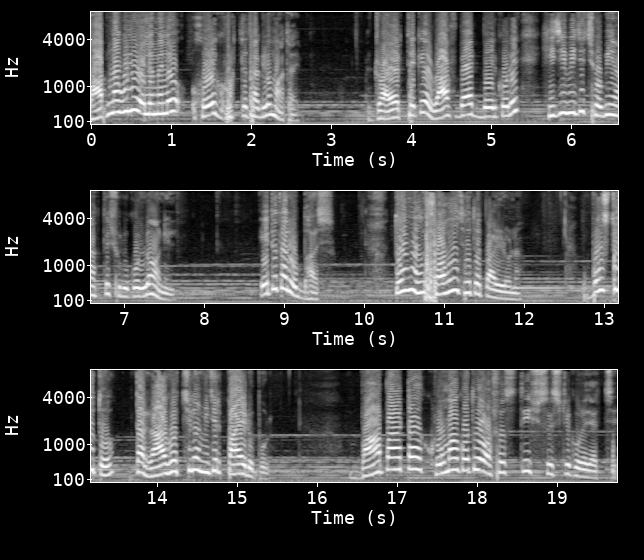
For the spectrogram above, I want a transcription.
ভাবনাগুলো এলোমেলো হয়ে ঘুরতে থাকল মাথায়। ড্রয়ার থেকে রাফ ব্যাট বের করে হিজিবিজি ছবি আঁকতে শুরু করল অনিল। এটা তার অভ্যাস। তবু সহজ হতে পারল না। বস্তুত তার রাগ হচ্ছিল নিজের পায়ের উপর। বাঁ পাটা ক্রমাগত অস্বস্তি সৃষ্টি করে যাচ্ছে।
